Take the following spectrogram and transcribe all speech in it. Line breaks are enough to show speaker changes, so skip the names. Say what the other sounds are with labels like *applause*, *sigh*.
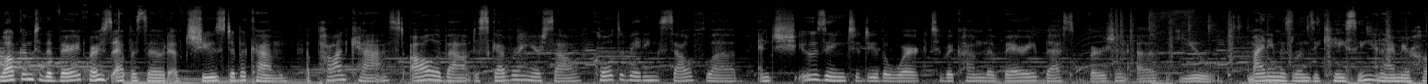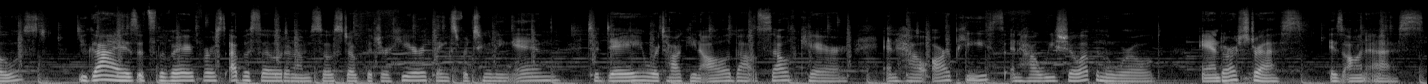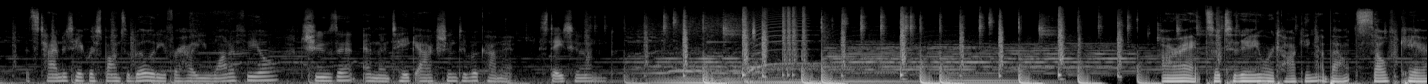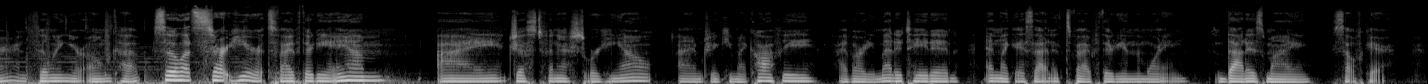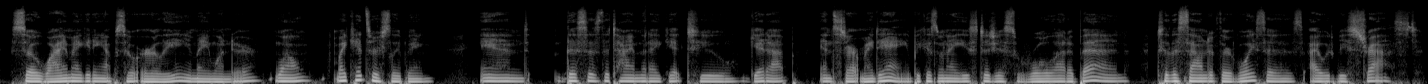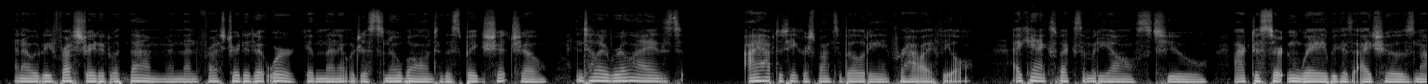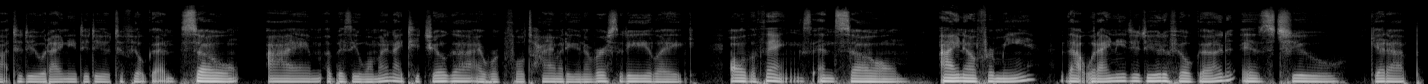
Welcome to the very first episode of Choose to Become, a podcast all about discovering yourself, cultivating self love, and choosing to do the work to become the very best version of you. My name is Lindsay Casey, and I'm your host. You guys, it's the very first episode, and I'm so stoked that you're here. Thanks for tuning in. Today, we're talking all about self care and how our peace and how we show up in the world and our stress is on us. It's time to take responsibility for how you want to feel, choose it, and then take action to become it. Stay tuned. All right, so today we're talking about self-care and filling your own cup. So let's start here. It's 5:30 a.m. I just finished working out. I'm drinking my coffee. I've already meditated, and like I said, it's 5:30 in the morning. That is my self-care. So, why am I getting up so early? You may wonder. Well, my kids are sleeping, and this is the time that I get to get up and start my day because when I used to just roll out of bed to the sound of their voices, I would be stressed and I would be frustrated with them and then frustrated at work, and then it would just snowball into this big shit show until I realized I have to take responsibility for how I feel. I can't expect somebody else to act a certain way because I chose not to do what I need to do to feel good. So I'm a busy woman. I teach yoga. I work full time at a university, like all the things. And so I know for me that what I need to do to feel good is to get up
